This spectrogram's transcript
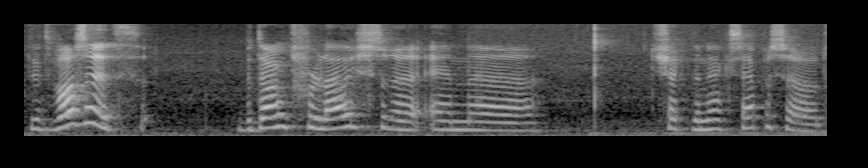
Dit was het. Bedankt voor luisteren en eh, check the next episode.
